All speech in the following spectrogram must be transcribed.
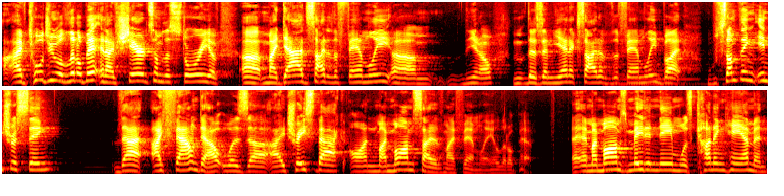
I've told you a little bit, and I've shared some of the story of uh, my dad's side of the family, um, you know, the Zemyanik side of the family, but something interesting that I found out was uh, I traced back on my mom's side of my family a little bit. And my mom's maiden name was Cunningham, and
